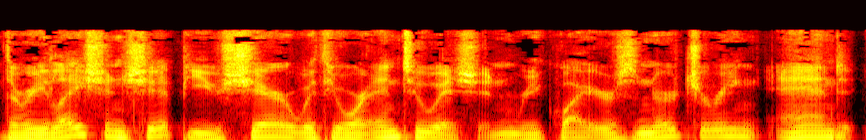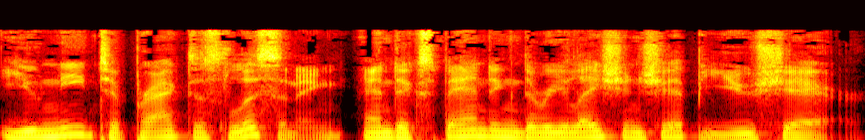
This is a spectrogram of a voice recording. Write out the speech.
the relationship you share with your intuition requires nurturing and you need to practice listening and expanding the relationship you share.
